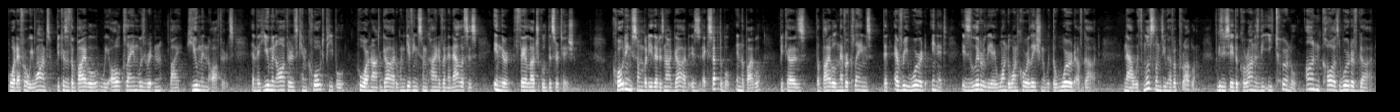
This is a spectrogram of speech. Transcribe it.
whatever we want, because the Bible we all claim was written by human authors, and the human authors can quote people who are not God when giving some kind of an analysis in their theological dissertation. Quoting somebody that is not God is acceptable in the Bible because the Bible never claims that every word in it is literally a one to one correlation with the Word of God. Now, with Muslims, you have a problem because you say the Quran is the eternal, uncaused Word of God,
